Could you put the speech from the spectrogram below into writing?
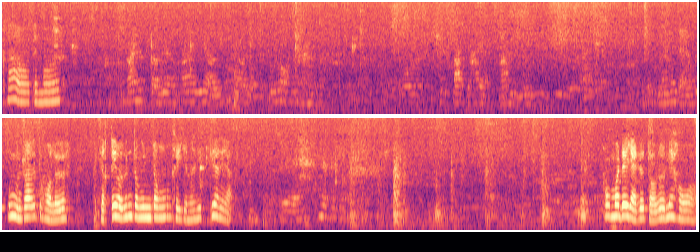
Khá rồi tay mới cũng mình ra cái mà lời giặt cái mà bên trong bên trong khi cho nó đi này ạ. Ô mới đây giải được tổ rồi, nè, hồ à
